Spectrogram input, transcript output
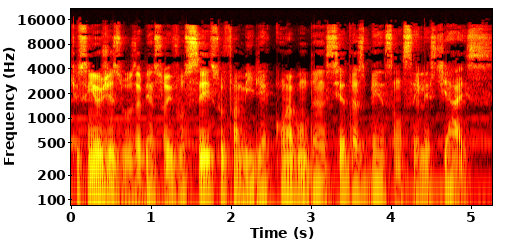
Que o Senhor Jesus abençoe você e sua família com a abundância das bênçãos celestiais.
